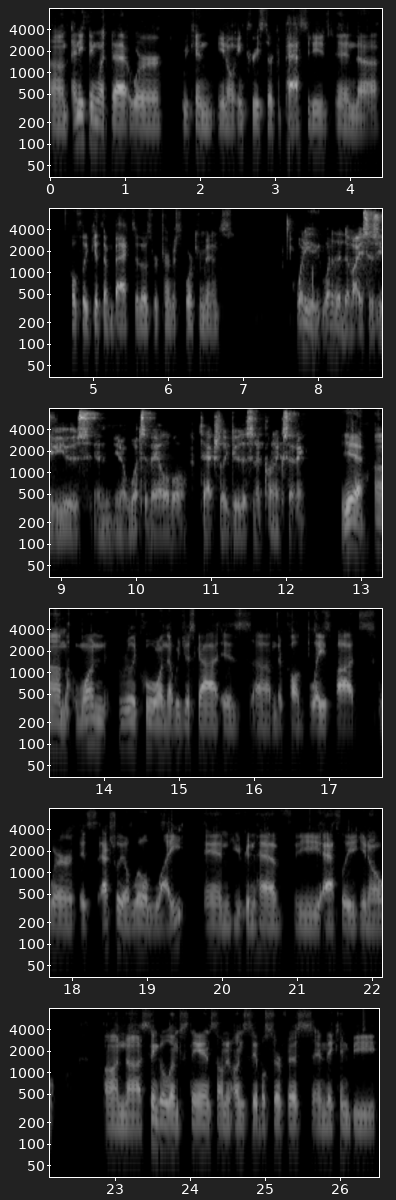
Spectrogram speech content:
um, anything like that where we can, you know, increase their capacity and uh, hopefully get them back to those return to sport demands. What do you? What are the devices you use, and you know what's available to actually do this in a clinic setting? Yeah, um, one really cool one that we just got is um, they're called Blaze Pods, where it's actually a little light and you can have the athlete, you know, on a single limb stance on an unstable surface, and they can be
